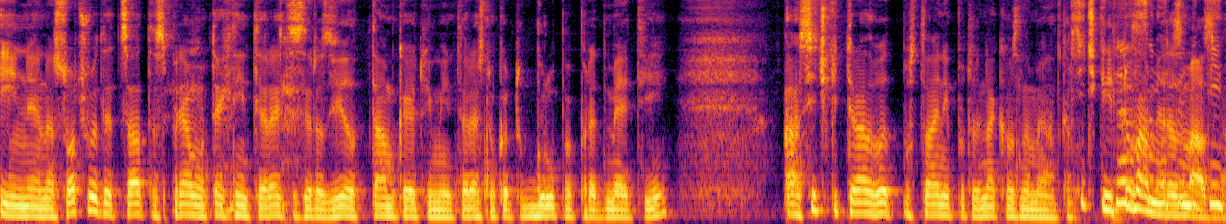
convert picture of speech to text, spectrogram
И не насочва децата спрямо техни интереси да се развиват там, където им е интересно, като група предмети, а всички трябва да бъдат поставени под еднакъв знаменател. Всички И трябва това да ме размазва.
